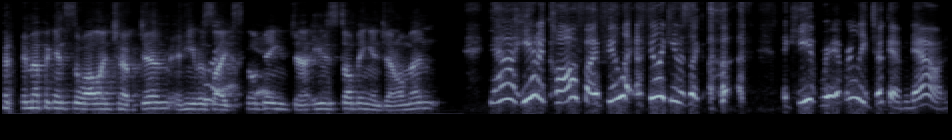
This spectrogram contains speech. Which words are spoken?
put him up against the wall and choked him, and he was Poor like still being he was still being a gentleman. yeah. He had a cough. I feel like I feel like he was like like he it really took him down.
